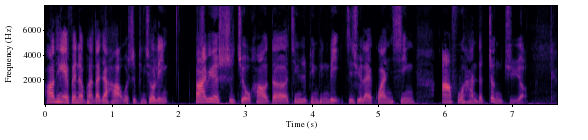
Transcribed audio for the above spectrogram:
好，听 FM 的朋友，大家好，我是平秀玲。八月十九号的今日评评理，继续来关心阿富汗的政局哦。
